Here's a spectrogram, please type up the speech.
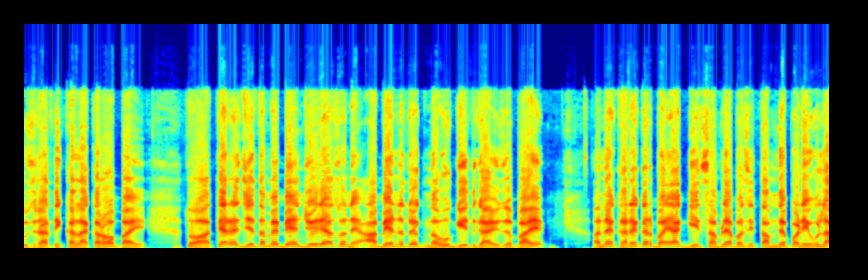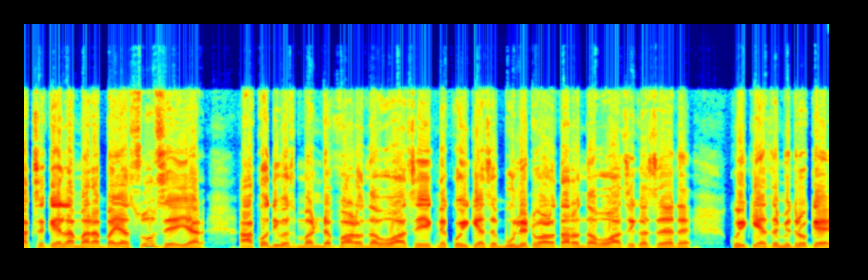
ગુજરાતી કલાકારો ભાઈ. તો અત્યારે જે તમે બેન જોઈ રહ્યા છો ને, આ બેને તો એક નવું ગીત ગાયું છે ભાઈ. અને ખરેખર ભાઈ આ ગીત સાંભળ્યા પછી તમને પણ એવું લાગશે કે એલા મારા ભાઈ આ શું છે યાર? આખો દિવસ મંડપ વાળો નવો આશિક ને કોઈ કહે છે બુલેટ વાળો તારો નવો આશિક હશે ને, કોઈ કહે છે મિત્રો કે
